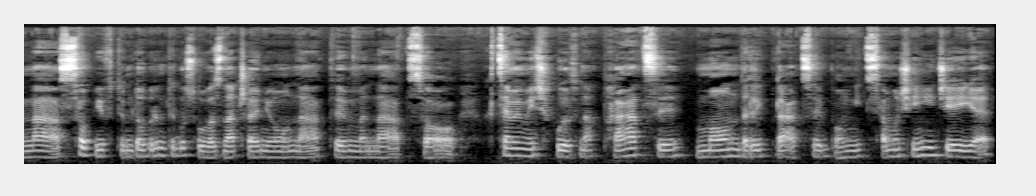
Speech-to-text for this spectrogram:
na sobie w tym dobrym tego słowa znaczeniu, na tym, na co chcemy mieć wpływ na pracy, mądrej pracy, bo nic samo się nie dzieje,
